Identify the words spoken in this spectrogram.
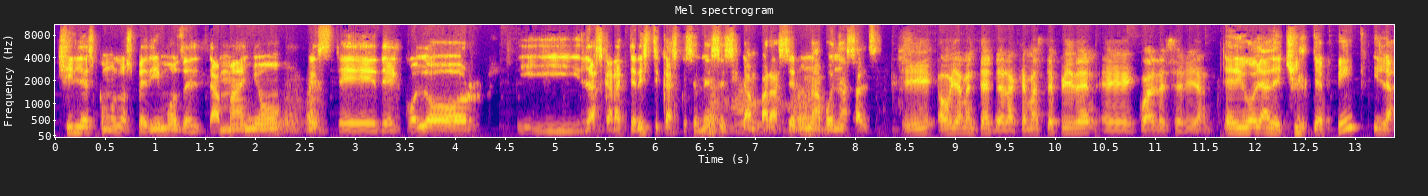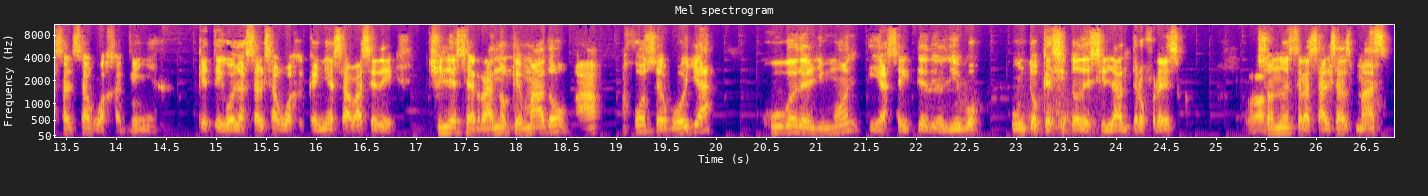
chiles como los pedimos del tamaño, este, del color y las características que se necesitan para hacer una buena salsa. Y obviamente de la que más te piden, eh, ¿cuáles serían? Te digo la de chiltepín y la salsa oaxaqueña, que te digo la salsa oaxaqueña es a base de chile serrano quemado, ajo, cebolla, jugo de limón y aceite de olivo, un toquecito de cilantro fresco. Wow. Son nuestras salsas más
